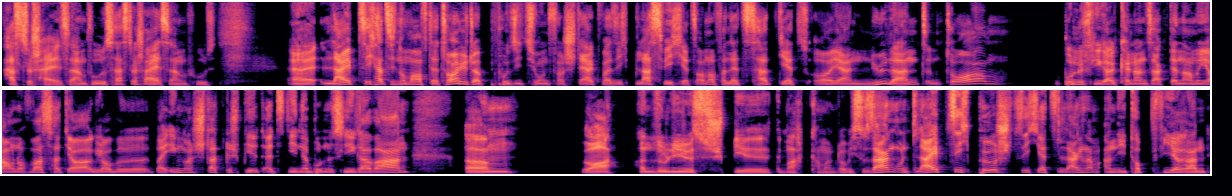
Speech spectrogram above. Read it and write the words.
hast du Scheiße am Fuß, hast du Scheiße am Fuß. Äh, Leipzig hat sich nochmal auf der Torhüterposition verstärkt, weil sich Blaswig jetzt auch noch verletzt hat. Jetzt Orjan Nyland im Tor. Bundesliga-Kennern sagt der Name ja auch noch was. Hat ja, glaube bei Ingolstadt gespielt, als die in der Bundesliga waren. Ähm, ja, ein solides Spiel gemacht, kann man, glaube ich, so sagen. Und Leipzig pirscht sich jetzt langsam an die Top 4 ran.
